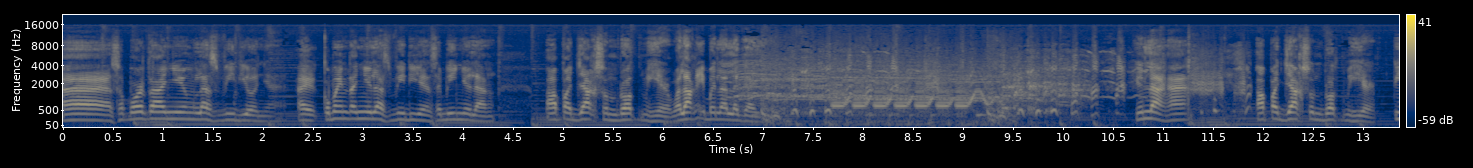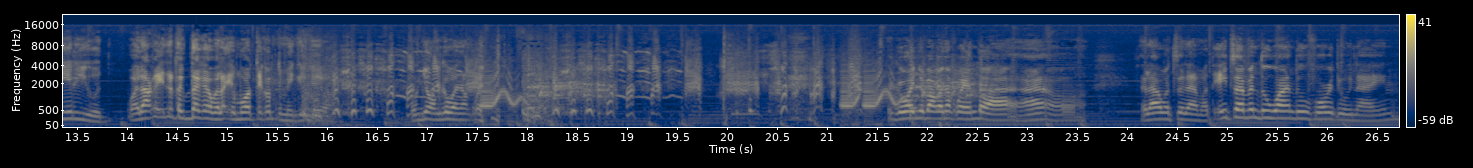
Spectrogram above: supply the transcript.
Uh, supportahan nyo yung last video niya. Ay, komentan nyo yung last video niya. Sabihin nyo lang, Papa Jackson brought me here. Wala kang iba lalagay. Yun lang ha. Papa Jackson brought me here. Period. Wala kang itatagdaga, wala emoticon, tumigil kayo. Huwag niyo akong gawa ng kwento. Gawa niyo ba ako ng kwento ha? ha? Oo. Salamat, salamat. 8721-2429.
